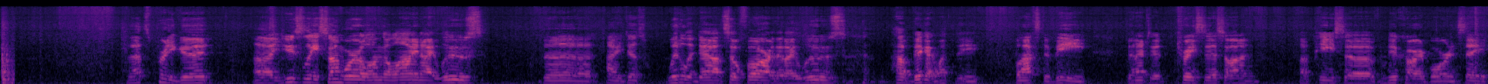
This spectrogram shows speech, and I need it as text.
So that's pretty good. Uh, usually somewhere along the line I lose the, I just whittle it down so far that I lose how big I want the box to be. Then I have to trace this on a piece of new cardboard and say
